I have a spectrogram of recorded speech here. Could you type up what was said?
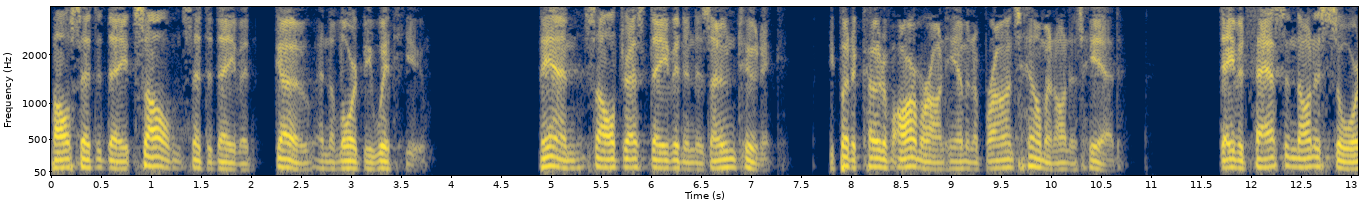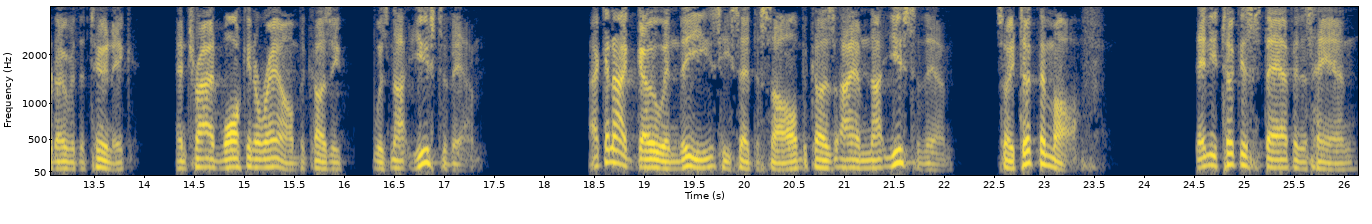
Paul said to David, Saul said to David, Go, and the Lord be with you. Then Saul dressed David in his own tunic. He put a coat of armor on him and a bronze helmet on his head. David fastened on his sword over the tunic and tried walking around because he was not used to them. I cannot go in these, he said to Saul, because I am not used to them. So he took them off. Then he took his staff in his hand,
